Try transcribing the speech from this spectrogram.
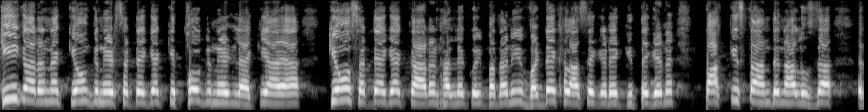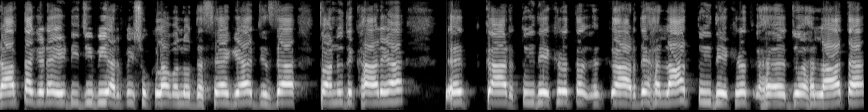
ਕੀ ਕਾਰਨ ਹੈ? ਕਿਉਂ ਗ੍ਰੇਨੇਡ ਸੱਟਿਆ ਗਿਆ? ਕਿੱਥੋਂ ਗ੍ਰੇਨੇਡ ਲੈ ਕੇ ਆਇਆ? ਕਿਉਂ ਸੱਟਿਆ ਗਿਆ? ਕਾਰਨ ਹਾਲੇ ਕੋਈ ਪਤਾ ਨਹੀਂ। ਵੱਡੇ ਖੁਲਾਸੇ ਕਿਹੜੇ ਕੀਤੇ ਗਏ ਨੇ? ਪਾਕਿਸਤਾਨ ਦੇ ਨਾਲ ਉਸ ਦਾ ਰਾਬਤਾ ਜਿਹੜਾ ਏਡੀਜੀਪੀ ਅਰਪੀ ਸ਼ੁਕਲਾ ਵੱਲੋਂ ਦੱਸਿਆ ਗਿਆ ਜਿਸ ਦਾ ਤੁਹਾਨੂੰ ਦਿਖਾ ਰਿਹਾ। ਘਰ ਤੁਸੀਂ ਦੇਖ ਰਹੇ ਹੋ ਘਰ ਦੇ ਹਾਲਾਤ ਤੁਸੀਂ ਦੇਖ ਰਹੇ ਹੋ ਜੋ ਹਾਲਾਤ ਆ,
